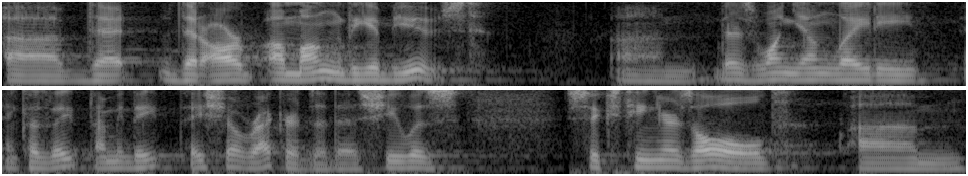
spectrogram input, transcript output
uh, that, that are among the abused. Um, there's one young lady, because they, I mean, they, they show records of this. She was 16 years old, um,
